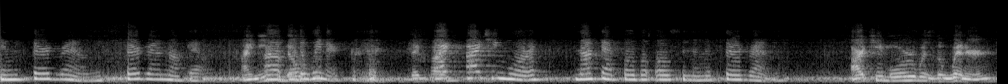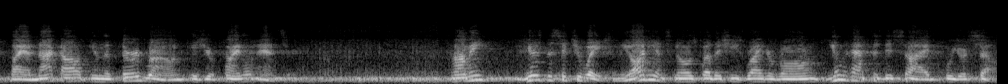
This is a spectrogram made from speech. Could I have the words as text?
In the third round, third round knockout. I need uh, to know the winner. Ar- Archie Moore knocked out Bobo Olson in the third round. Archie Moore was the winner by a knockout in the third round is your final answer. Tommy, here's the situation. The audience knows whether she's right or wrong. You have to decide for yourself.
